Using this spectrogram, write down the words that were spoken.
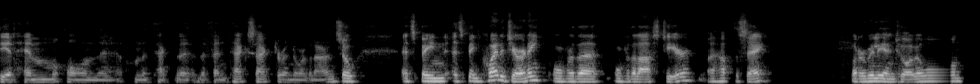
update him on the on the tech the, the fintech sector in Northern Ireland. So it's been it's been quite a journey over the over the last year, I have to say, but a really enjoyable one.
